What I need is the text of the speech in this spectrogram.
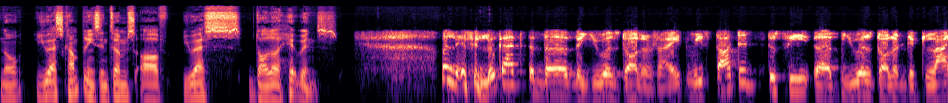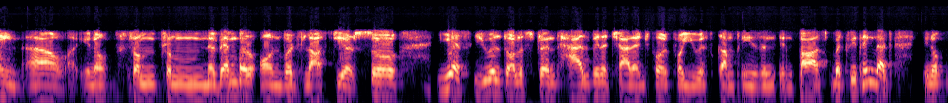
you know, US companies in terms of US dollar headwinds? Well, if you look at the, the US dollar, right, we started to see uh, US dollar decline, uh, you know, from, from November onwards last year. So, yes, US dollar strength has been a challenge for, for US companies in, in past, but we think that, you know,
